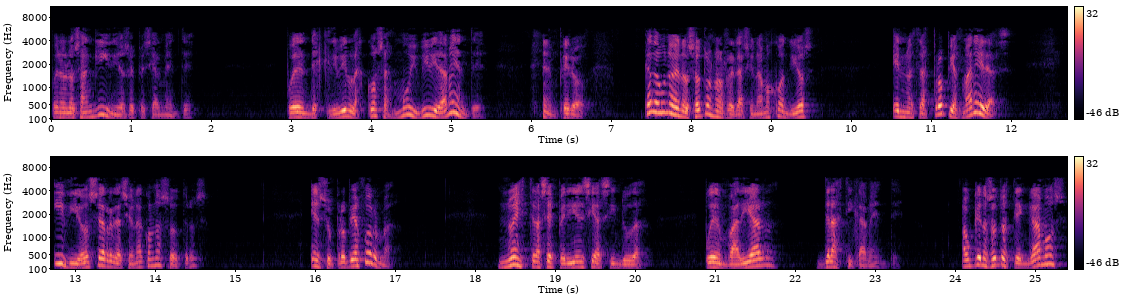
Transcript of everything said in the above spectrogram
bueno, los sanguíneos especialmente, pueden describir las cosas muy vívidamente, pero cada uno de nosotros nos relacionamos con Dios en nuestras propias maneras, y Dios se relaciona con nosotros en su propia forma. Nuestras experiencias, sin duda, pueden variar drásticamente, aunque nosotros tengamos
